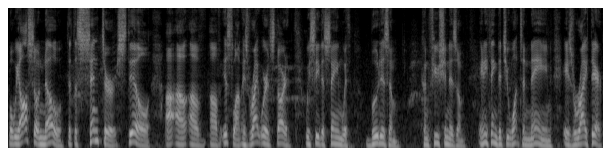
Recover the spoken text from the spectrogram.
But we also know that the center still uh, uh, of, of Islam is right where it started. We see the same with Buddhism, Confucianism, anything that you want to name is right there.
